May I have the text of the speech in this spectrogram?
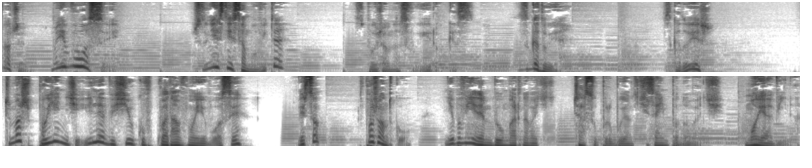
O czym? Moje włosy! Czy to nie jest niesamowite? Spojrzał na swój irokez. Zgaduję. Zgadujesz? Czy masz pojęcie, ile wysiłku wkładam w moje włosy? Wiesz co? W porządku. Nie powinienem był marnować czasu, próbując ci zaimponować. Moja wina.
